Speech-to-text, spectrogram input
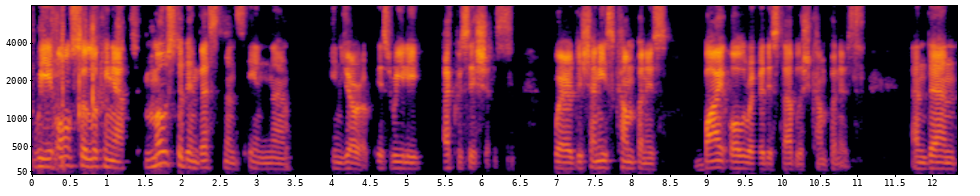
we're also looking at most of the investments in, uh, in Europe is really acquisitions, where the Chinese companies buy already established companies and then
